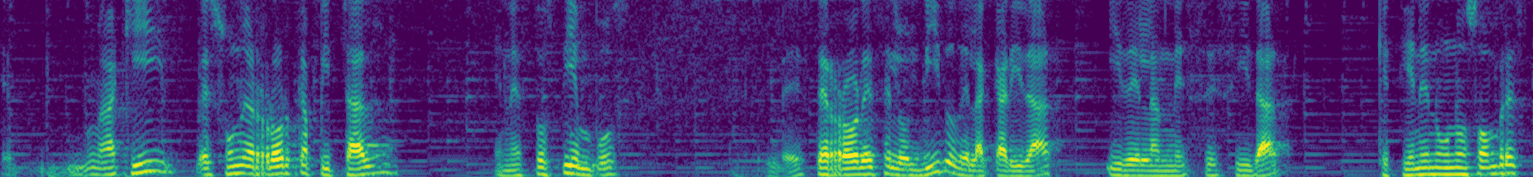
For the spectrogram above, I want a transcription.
Eh, aquí es un error capital en estos tiempos. Este error es el olvido de la caridad y de la necesidad que tienen unos hombres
